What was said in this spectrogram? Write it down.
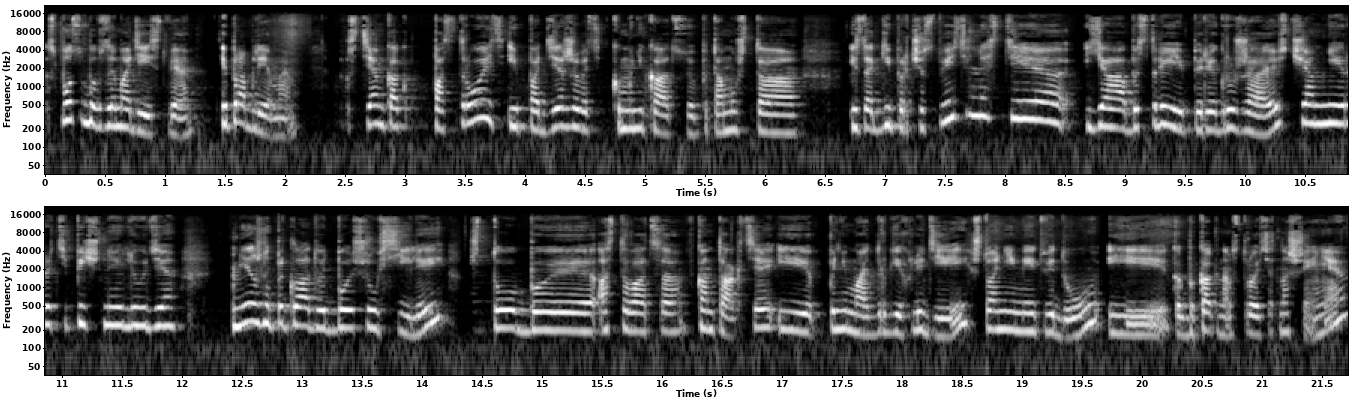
способы взаимодействия и проблемы с тем, как построить и поддерживать коммуникацию, потому что из-за гиперчувствительности я быстрее перегружаюсь, чем нейротипичные люди. Мне нужно прикладывать больше усилий, чтобы оставаться в контакте и понимать других людей, что они имеют в виду и как бы как нам строить отношения.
